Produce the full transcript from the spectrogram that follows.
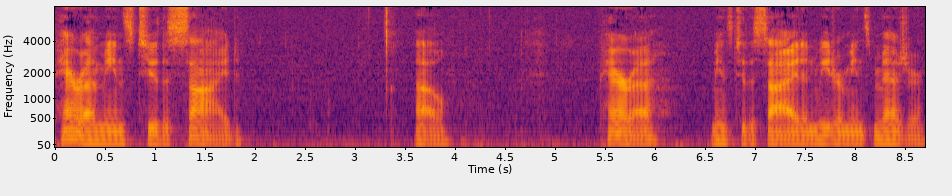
Para means to the side. Uh oh. Para means to the side, and meter means measure.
